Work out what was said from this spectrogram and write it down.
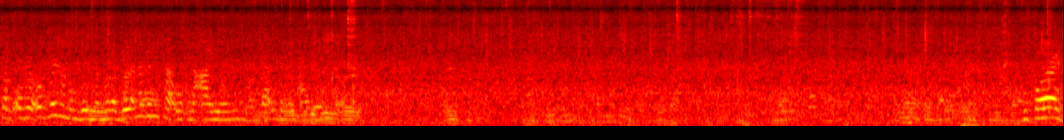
pag over, over na mong na murag wala na ganun sa uk na ayon. Magdaan sa mga ayon.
